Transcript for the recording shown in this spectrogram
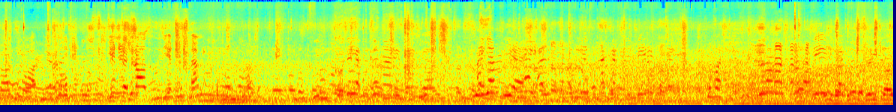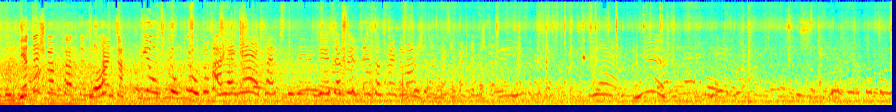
bardzo ładnie. Jedziesz raz, jedziesz z nami? Kurde, jak to na rybę. A ja. Ale to właśnie. Ja też mam kartę mieszkańca. Piu, piu, piu, to Ale nie, karty tutaj nie zapamiętałam się taką kartę mieszkańca. Nie, nie. Tak.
